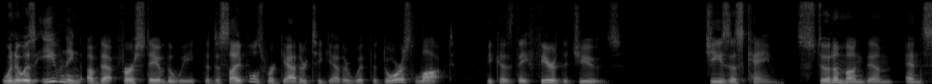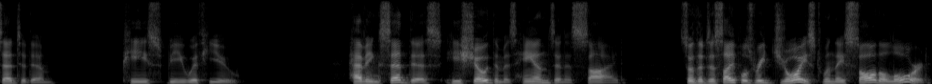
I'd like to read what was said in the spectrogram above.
When it was evening of that first day of the week, the disciples were gathered together with the doors locked because they feared the Jews. Jesus came, stood among them, and said to them, Peace be with you. Having said this, he showed them his hands and his side. So the disciples rejoiced when they saw the Lord.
